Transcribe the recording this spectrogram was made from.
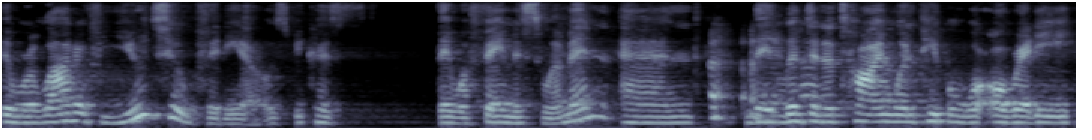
There were a lot of YouTube videos because they were famous women and they lived in a time when people were already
